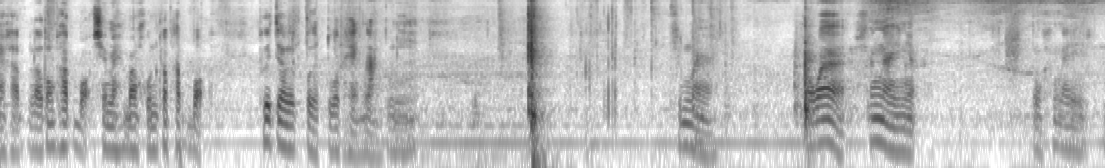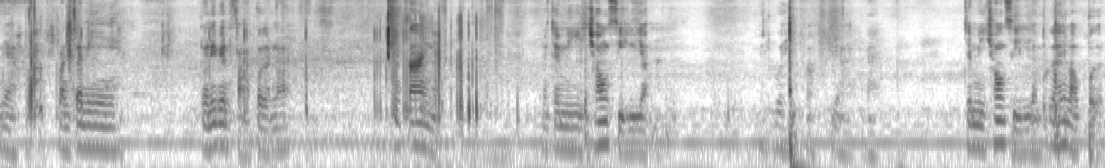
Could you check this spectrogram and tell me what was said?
นะครับ เราต้องพับเบาะใช่ไหมบางคนก็พับเบาะ พื่อจะเปิดตัวแผงหลังตัวนี้ ขึ้นมา เพราะว่าข้างในเนี่ย ตรงข้างในเนี่ยครับมันจะมีตัวนี้เป็นฝาเปิดเนาะข้างใต้เนี่ย มันจะมีช่องสี่เหลี่ยมไม่รู้เห็นปะเดี๋ยวอะจะมีช่องสี่เหลี่ยมเพื่อให้เราเปิด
